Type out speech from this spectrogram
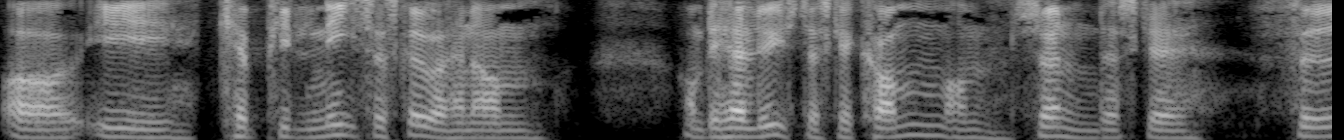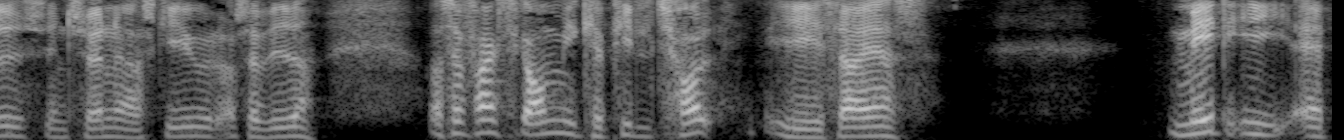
Og i kapitel 9, så skriver han om, om det her lys, der skal komme, om sønnen, der skal fødes, en søn og skivet osv. Og så faktisk om i kapitel 12 i Esajas, midt i at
